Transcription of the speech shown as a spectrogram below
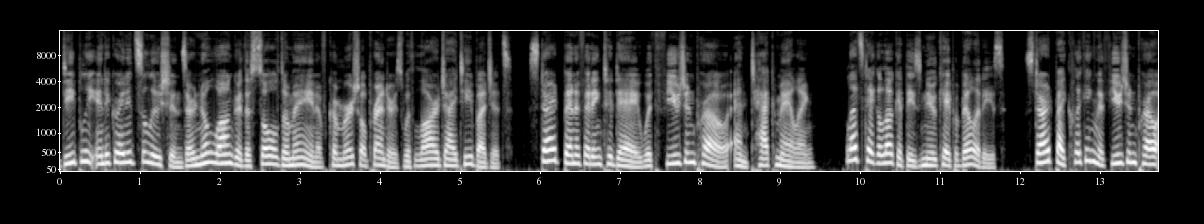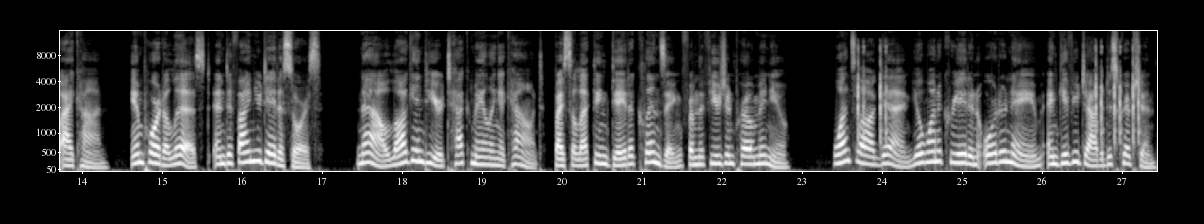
Deeply integrated solutions are no longer the sole domain of commercial printers with large IT budgets. Start benefiting today with Fusion Pro and TEC Mailing. Let's take a look at these new capabilities. Start by clicking the Fusion Pro icon. Import a list and define your data source. Now log into your TEC Mailing account by selecting Data Cleansing from the Fusion Pro menu. Once logged in, you'll want to create an order name and give your job a description.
